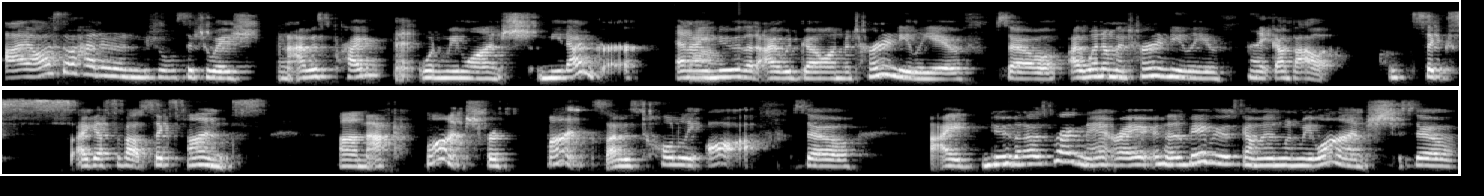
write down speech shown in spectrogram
I also had an unusual situation. I was pregnant when we launched MeetEdgar, and wow. I knew that I would go on maternity leave. So I went on maternity leave like about six, I guess about six months um, after launch for months. I was totally off. So I knew that I was pregnant, right? And then a baby was coming when we launched. So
